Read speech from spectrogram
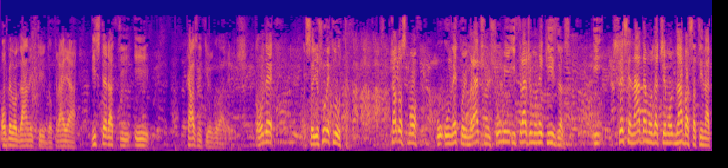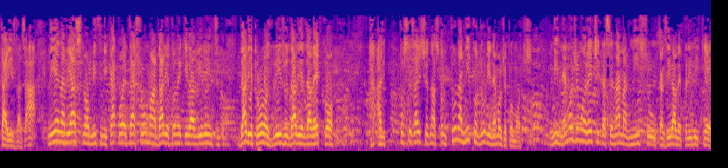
obelodaniti, do kraja isterati i kazniti odgovarajući. Ovde se još uvek luta. Kada smo u, u nekoj mračnoj šumi i tražimo neki izlaz i sve se nadamo da ćemo nabasati na taj izlaz. A nije nam jasno, mislim, i kako je ta šuma, da li je to neki lavirint, da li je prolaz blizu, da li je daleko, ali to sve zavisi od nas. Tu nam niko drugi ne može pomoći. Mi ne možemo reći da se nama nisu ukazivale prilike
